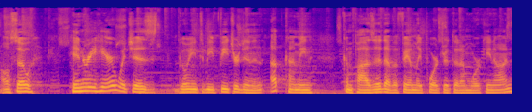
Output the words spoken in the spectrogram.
Also, Henry here, which is going to be featured in an upcoming composite of a family portrait that I'm working on.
